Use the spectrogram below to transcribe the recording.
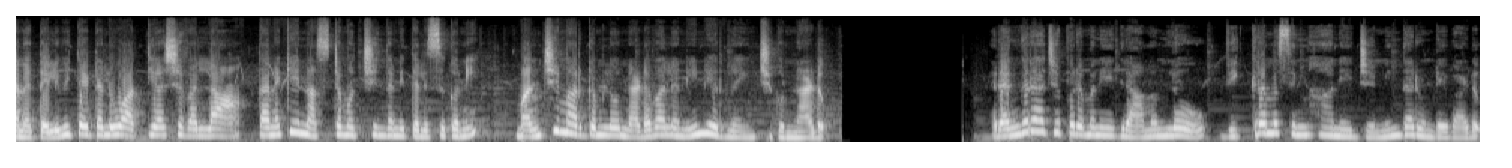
తన తెలివితేటలు అత్యాశ వల్ల తనకే నష్టమొచ్చిందని తెలుసుకొని మంచి మార్గంలో నడవాలని నిర్ణయించుకున్నాడు. రంగరాజపురం అనే గ్రామంలో విక్రమసింహ అనే జమీందార్ ఉండేవాడు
